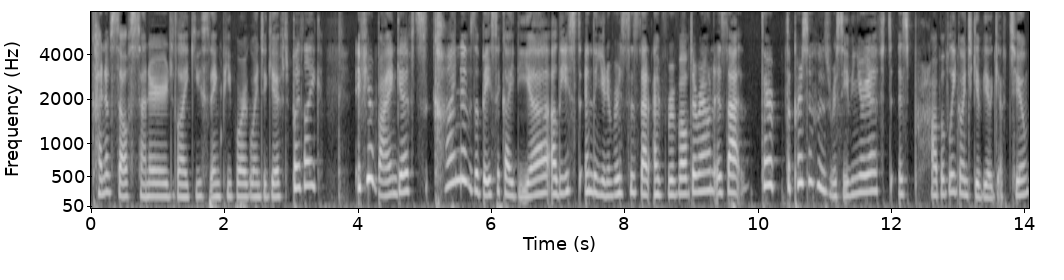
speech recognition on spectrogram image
kind of self centered, like you think people are going to gift, but like if you're buying gifts, kind of the basic idea, at least in the universes that I've revolved around, is that they're, the person who's receiving your gift is probably going to give you a gift too.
